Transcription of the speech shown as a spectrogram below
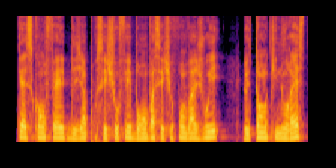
Qu'est-ce qu'on fait déjà pour s'échauffer? Bon, on va s'échauffer, on va jouer le temps qui nous reste.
